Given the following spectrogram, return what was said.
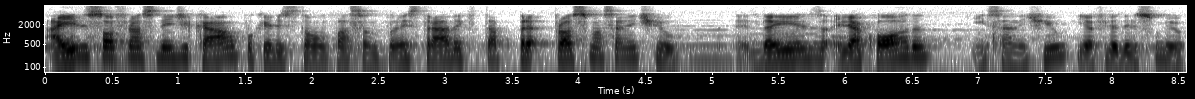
Aí ele sofre um acidente de carro porque eles estão passando por uma estrada que está próxima a Silent Hill. Daí eles, ele acorda em Silent Hill e a filha dele sumiu.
